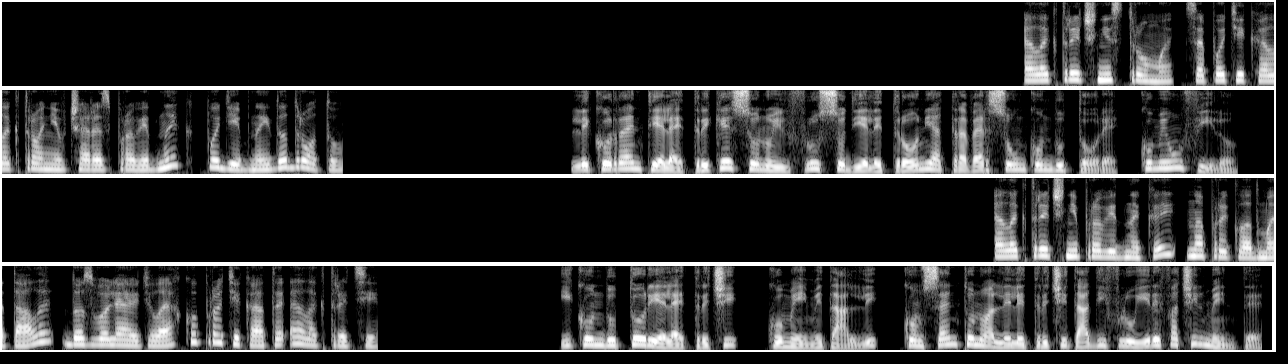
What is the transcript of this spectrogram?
Електричні струми це потік електронів через провідник, подібний до дроту. Le correnti elettriche sono il flusso di elettroni attraverso un conduttore, come un filo. Електричні провідники, наприклад, метали, дозволяють легко протікати електриці. I conduttori elettrici, come i metalli, consentono all'elettricità di fluire facilmente.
